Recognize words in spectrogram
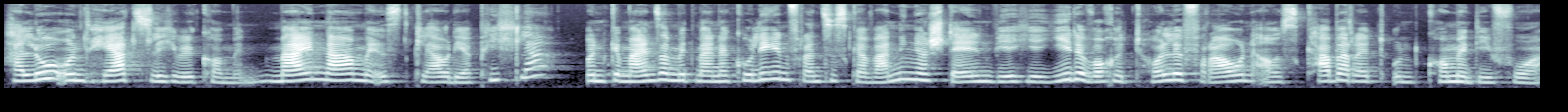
Hallo und herzlich willkommen. Mein Name ist Claudia Pichler und gemeinsam mit meiner Kollegin Franziska Wanninger stellen wir hier jede Woche tolle Frauen aus Kabarett und Comedy vor.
